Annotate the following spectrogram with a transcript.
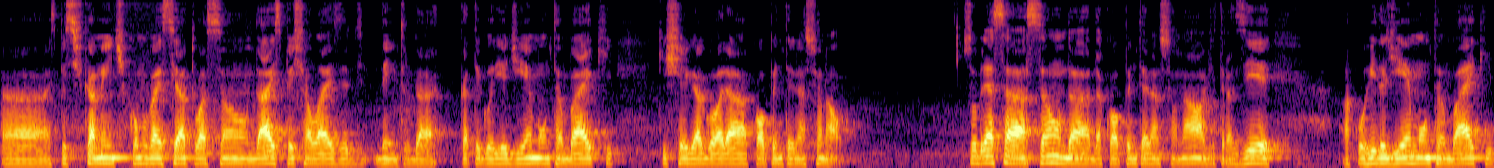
uh, especificamente como vai ser a atuação da Specialized dentro da categoria de e-mountain bike que chega agora à Copa Internacional sobre essa ação da, da Copa Internacional de trazer a corrida de e-mountain bike,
